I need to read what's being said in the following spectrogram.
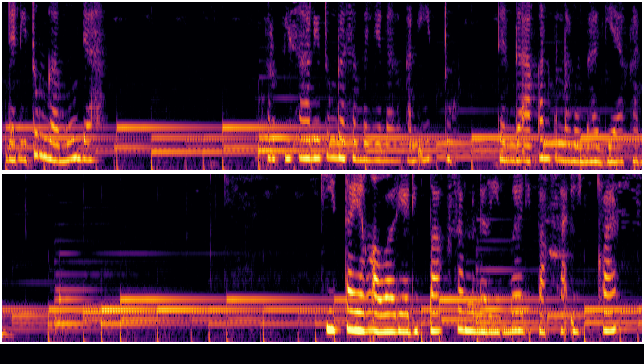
Dan itu nggak mudah. Perpisahan itu nggak semenyenangkan itu dan nggak akan pernah membahagiakan. Kita yang awalnya dipaksa menerima, dipaksa ikhlas,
